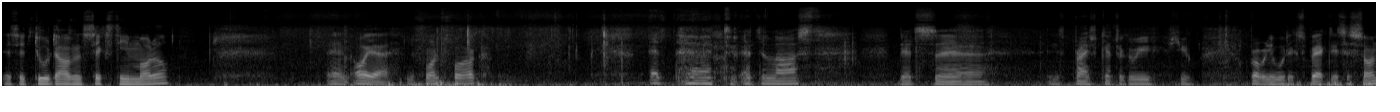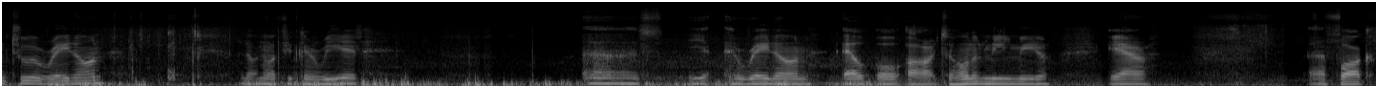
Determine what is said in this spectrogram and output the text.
it's a 2016 model. And oh yeah the front fork. At at, at the last that's uh, in this price category you probably would expect it's a Suntour Raidon. I don't know if you can read it. Uh, yeah, Raidon LOR it's a 100 millimeter air uh, fork.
